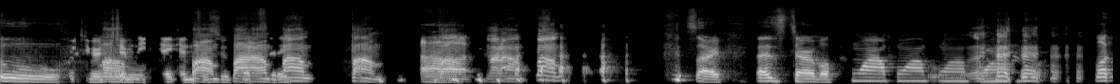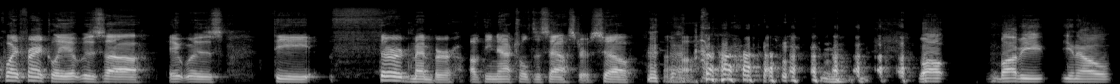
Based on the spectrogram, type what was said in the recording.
ooh, Was your Bum, chimney taken Bum, to Suplex bum, City? bum, bum, uh, bum, bum, bum. Sorry, that's terrible. Womp womp womp womp. well, quite frankly, it was uh, it was the third member of the natural disaster. So uh, well, Bobby, you know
